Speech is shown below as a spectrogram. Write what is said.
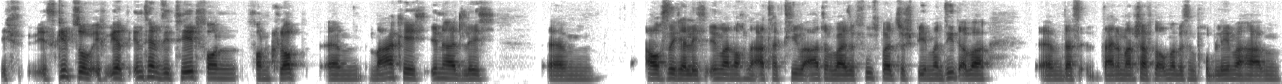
ich, es gibt so, ich, Intensität von, von Klopp ähm, mag ich inhaltlich ähm, auch sicherlich immer noch eine attraktive Art und Weise Fußball zu spielen. Man sieht aber, ähm, dass deine Mannschaften auch immer ein bisschen Probleme haben,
